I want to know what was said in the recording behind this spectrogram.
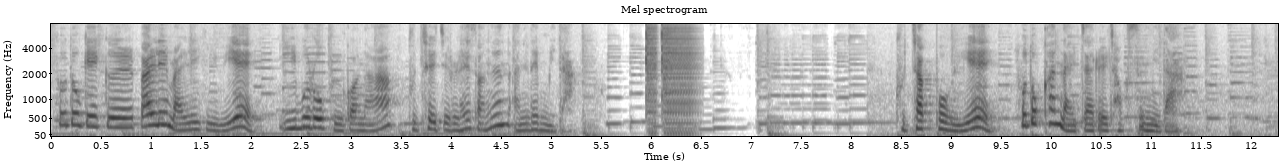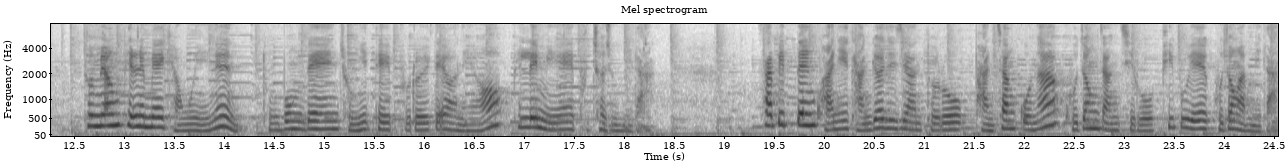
소독액을 빨리 말리기 위해 입으로 불거나 부채질을 해서는 안 됩니다. 부착포 위에 소독한 날짜를 적습니다. 투명 필름의 경우에는 동봉된 종이 테이프를 떼어내어 필름 위에 붙여줍니다. 삽입된 관이 당겨지지 않도록 반창고나 고정장치로 피부에 고정합니다.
